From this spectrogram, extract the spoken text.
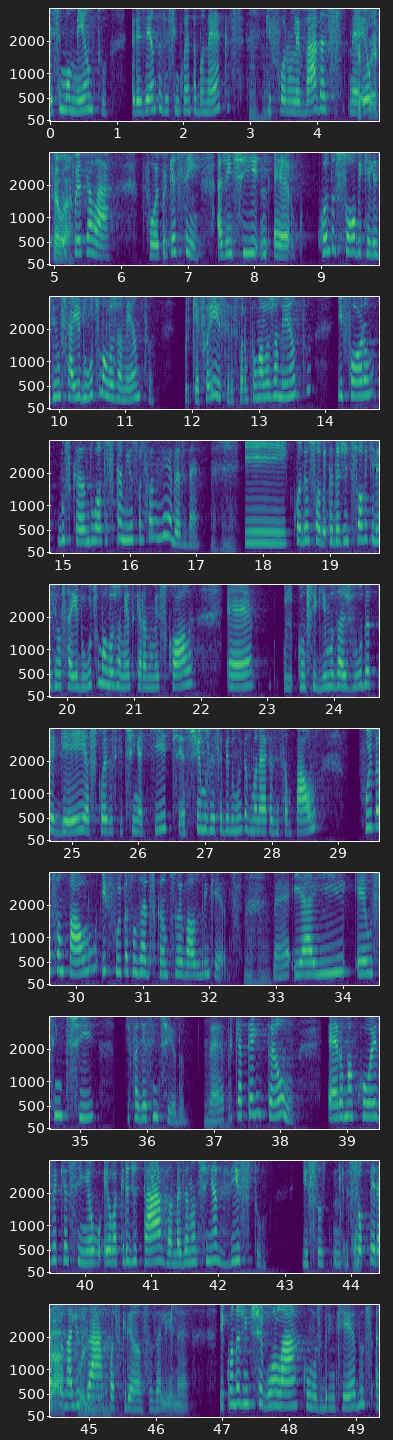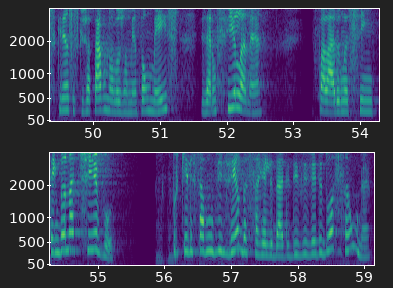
esse momento 350 bonecas uhum. que foram levadas. Né, Você eu, foi até lá? Eu fui até lá. Foi porque assim, a gente, é, quando soube que eles iam sair do último alojamento, porque foi isso, eles foram para um alojamento e foram buscando outros caminhos para suas vidas, né? Uhum. E quando eu soube, quando a gente soube que eles iam sair do último alojamento que era numa escola, é, conseguimos ajuda, peguei as coisas que tinha aqui, tínhamos recebido muitas bonecas em São Paulo, fui para São Paulo e fui para São José dos Campos levar os brinquedos, uhum. né? E aí eu senti que fazia sentido, né? uhum. né? Porque até então era uma coisa que assim eu, eu acreditava, mas eu não tinha visto isso se operacionalizar ali, né? com as crianças ali, né? E quando a gente chegou lá com os brinquedos, as crianças que já estavam no alojamento há um mês fizeram fila, né? Falaram assim: tem donativo. Uhum. Porque eles estavam vivendo essa realidade de viver de doação, né?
